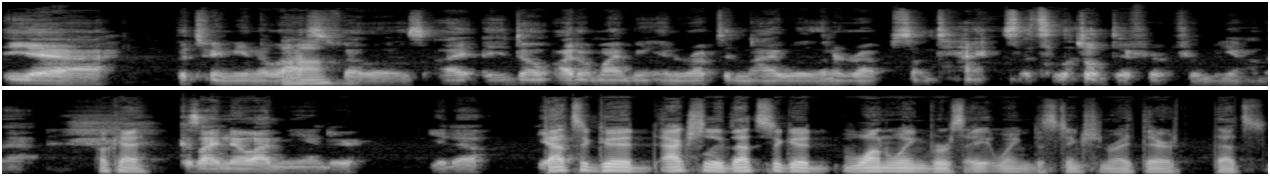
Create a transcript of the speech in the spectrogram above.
Yeah, between me and the last Uh-huh. fellows. I, I don't I don't mind being interrupted, and I will interrupt sometimes. It's a little different for me on that Okay, because I know I meander. You know. Yeah. that's a good. Actually, that's a good one wing versus eight wing distinction right there. That's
